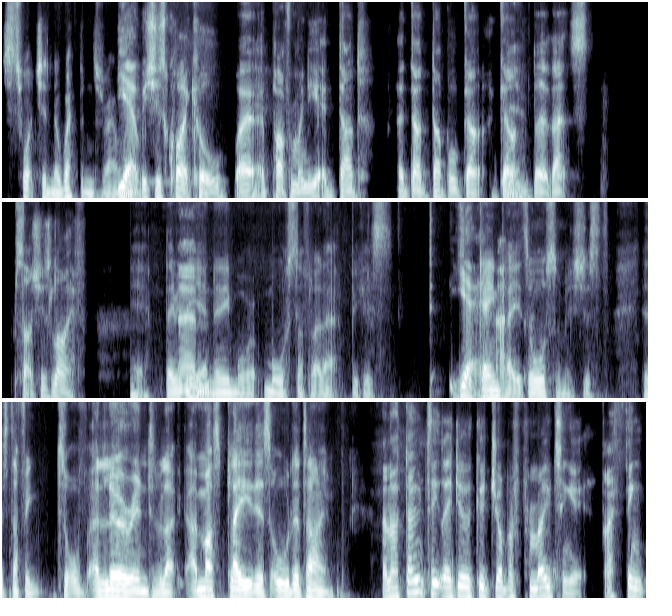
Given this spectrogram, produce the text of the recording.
swatching the weapons around. Yeah, which is quite cool. Uh, Yeah. Apart from when you get a dud, a dud double gun, gun Yeah. but that's such is life. yeah, they, yeah, um, they need more more stuff like that because Yeah, gameplay is awesome. It's just there's nothing sort of alluring to like I must play this all the time. and I don't think they do a good job of promoting it. I think,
